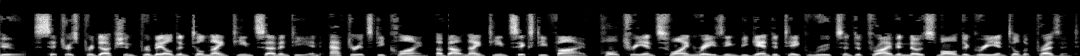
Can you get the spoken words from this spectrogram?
II, citrus production prevailed until 1970 and, after its decline, about 1965, poultry and swine raising began to take roots and to thrive in no small degree until the present.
